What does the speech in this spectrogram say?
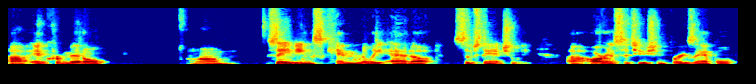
uh, incremental um, savings can really add up substantially. Uh, our institution, for example,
